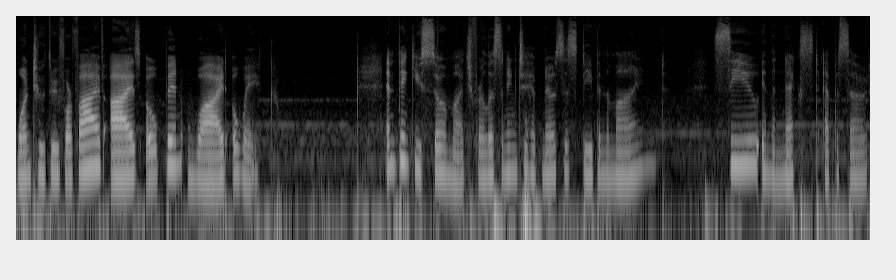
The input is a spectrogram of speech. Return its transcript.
One, two, three, four, five. Eyes open, wide awake. And thank you so much for listening to Hypnosis Deep in the Mind. See you in the next episode.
